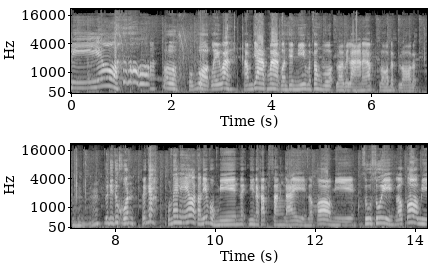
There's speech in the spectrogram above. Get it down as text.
แล้วโอ้ผมบอกเลยว่าทำยากมากคอนเทนต์นี้มันต้องรอเวลานะครับ รอแบบรอแบบดูดิทุกคนเป็นไงผมได้แล้วตอนนี้ผมมีนี่นะครับซังไดแล้วก็มีซูซุยแล้วก็มี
